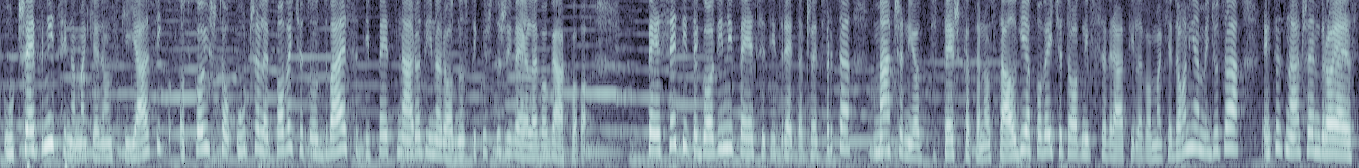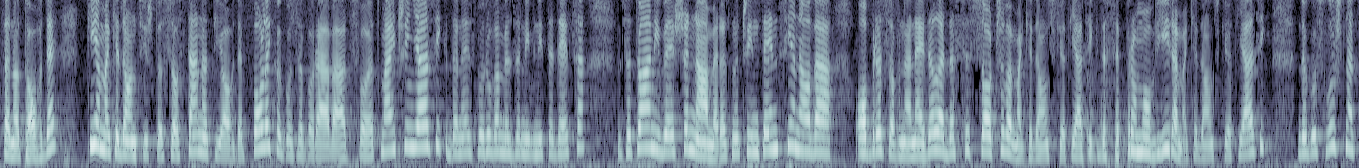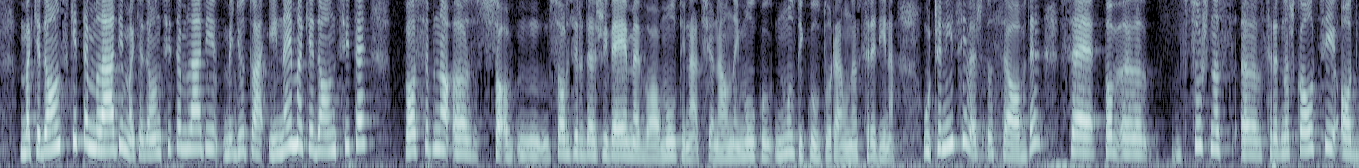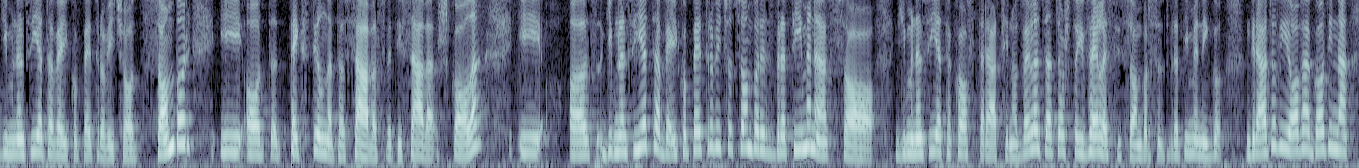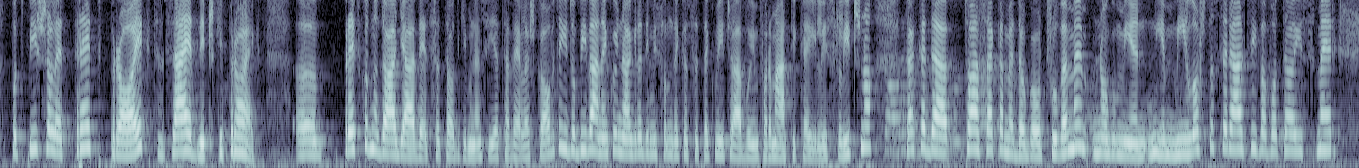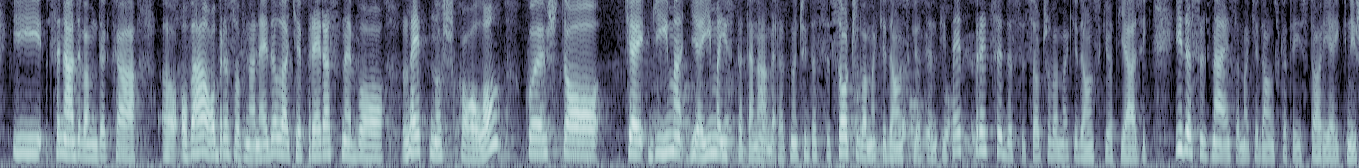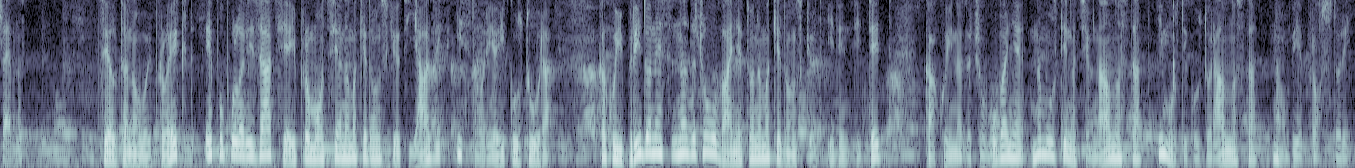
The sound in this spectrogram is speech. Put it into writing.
учебници на македонски јазик, од кои што учеле повеќето од 25 народи и народности кои што живееле во Гаково. 50-тите години, 53-та, четврта, мачени од тешката носталгија, повеќето од нив се вратиле во Македонија, меѓутоа, ете значаен број е останат овде. Тие македонци што се останати овде, полека го забораваат својот мајчин јазик, да не зборуваме за нивните деца, затоа ни беше намера, значи интенција на оваа образовна недела да се сочува македонскиот јазик, да се промовира македонскиот јазик, да го слушнат македонските млади, македонците млади, меѓутоа и не македонците македонците, посебно со, со обзир да живееме во мултинационална и мултикултурална средина. Ученициве што се овде се всушност средношколци од гимназијата Вејко Петровиќ од Сомбор и од текстилната Сава, Свети Сава школа и Гимназијата Велко Петровиќ од Сомбор е збратимена со гимназијата Коста Рацин од Велес, затоа што и Велес и Сомбор се збратимени градови и оваа година подпишале трет проект, заеднички проект Предходно доаѓаа децата од гимназијата Велешка овде и добиваа некои награди, мислам дека се такмичаа во информатика или слично. Така да тоа сакаме да го очуваме. Многу ми е ни е мило што се развива во тој смер и се надевам дека оваа образовна недела ќе прерасне во летно школо кое што ќе ги има, ја има истата намера. Значи да се сочува македонскиот ентитет пред се, да се сочува македонскиот јазик и да се знае за македонската историја и книжевност. Целта на овој проект е популаризација и промоција на македонскиот јазик, историја и култура, како и придонес на зачувувањето на македонскиот идентитет, како и на зачувување на мултинационалноста и мултикултуралноста на овие простори.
